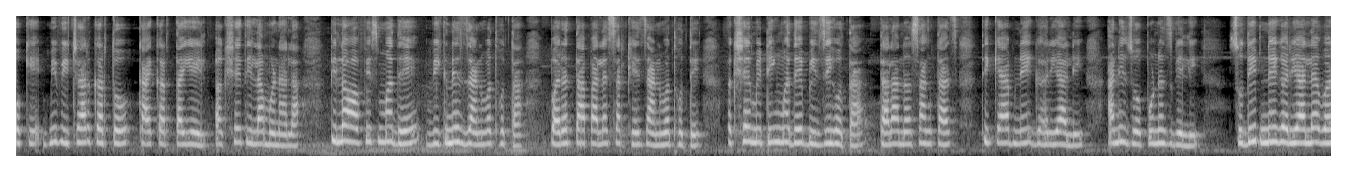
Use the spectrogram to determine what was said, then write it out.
ओके मी विचार करतो काय करता येईल अक्षय तिला म्हणाला. तिला ऑफिसमध्ये विकनेस जाणवत होता. परत ताप आल्यासारखे जाणवत होते. अक्षय मीटिंगमध्ये बिझी होता. त्याला न सांगताच ती कॅबने घरी आली आणि झोपूनच गेली. सुदीपने घरी आल्यावर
